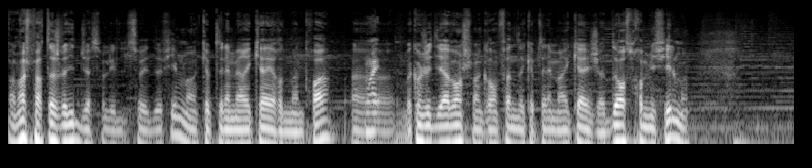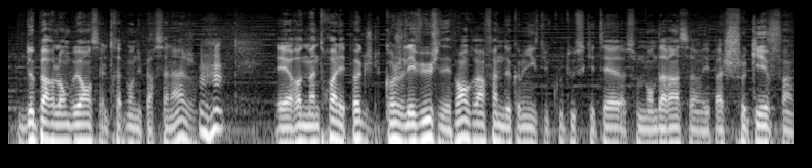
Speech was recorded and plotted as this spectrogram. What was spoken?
Moi, je partage l'avis déjà sur les, sur les deux films, hein, Captain America et Iron Man 3. Bah, comme j'ai dit avant, je suis un grand fan de Captain America et j'adore ce premier film de par l'ambiance et le traitement du personnage. Mhm. Et Iron Man 3 à l'époque, quand je l'ai vu, je n'étais pas encore un fan de comics, du coup tout ce qui était sur le mandarin, ça m'avait pas choqué, enfin,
